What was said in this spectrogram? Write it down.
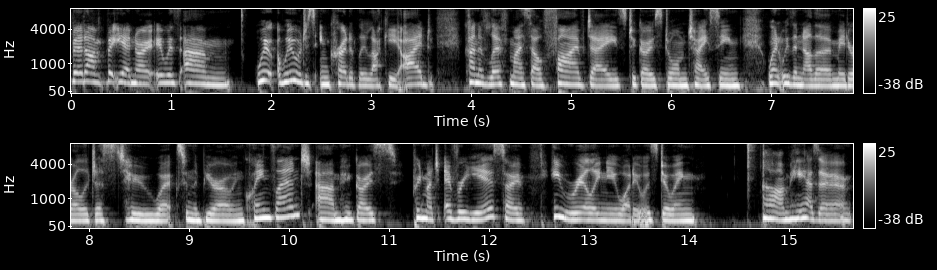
but um, but yeah, no, it was um, we, we were just incredibly lucky. I'd kind of left myself five days to go storm chasing. Went with another meteorologist who works in the bureau in Queensland, um, who goes pretty much every year. So he really knew what he was doing. Um, he has a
